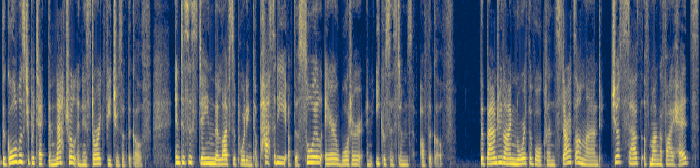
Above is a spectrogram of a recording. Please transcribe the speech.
The goal was to protect the natural and historic features of the Gulf and to sustain the life supporting capacity of the soil, air, water, and ecosystems of the Gulf. The boundary line north of Auckland starts on land just south of Mangawhai Heads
